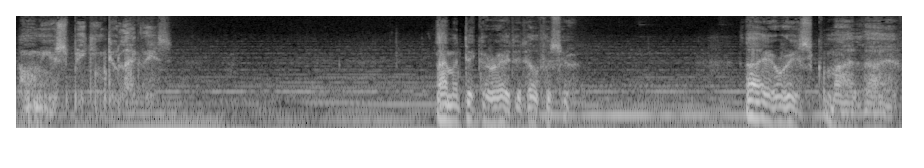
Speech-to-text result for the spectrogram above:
whom you're speaking to like this. I'm a decorated officer. I risked my life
